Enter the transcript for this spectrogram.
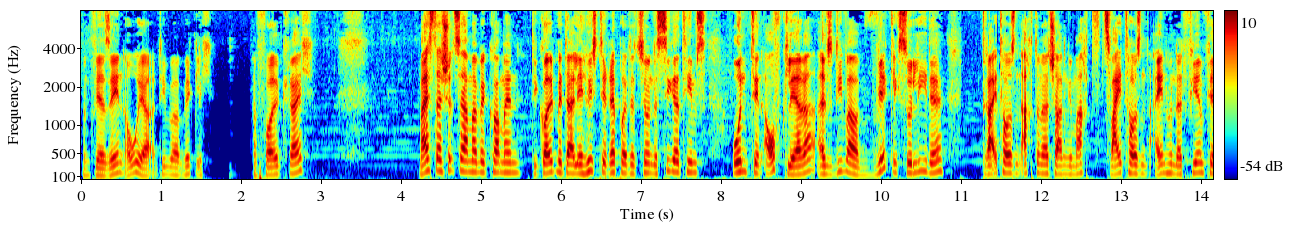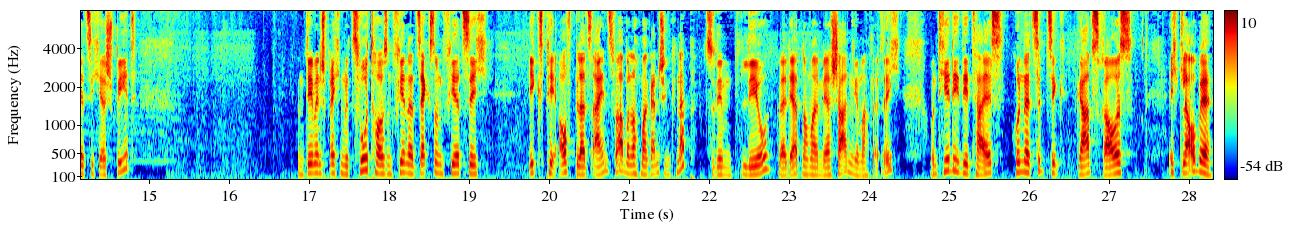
Und wir sehen, oh ja, die war wirklich erfolgreich. Meisterschütze haben wir bekommen, die Goldmedaille, höchste Reputation des Siegerteams und den Aufklärer. Also die war wirklich solide. 3800 Schaden gemacht, 2144 erspäht. Und dementsprechend mit 2446 XP auf Platz 1. War aber nochmal ganz schön knapp zu dem Leo, weil der hat nochmal mehr Schaden gemacht als ich. Und hier die Details. 170 gab es raus. Ich glaube,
